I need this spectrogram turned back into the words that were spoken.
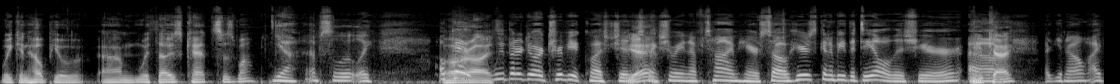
we can help you um, with those cats as well. Yeah, absolutely. Okay, All right. we better do our trivia questions. Yeah. Make sure we have enough time here. So here's going to be the deal this year. Um, Okay. You know, I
